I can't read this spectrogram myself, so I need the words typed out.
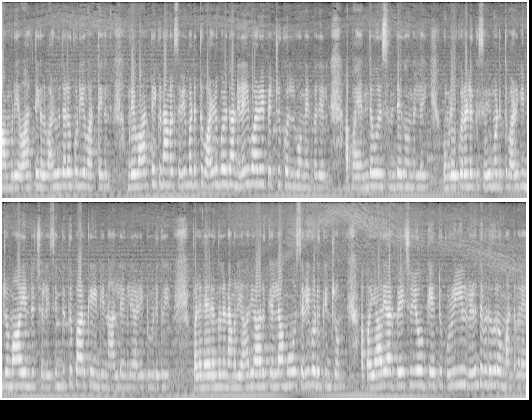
ஆமுடைய வார்த்தைகள் வாழ்வு தரக்கூடிய வார்த்தைகள். உம்முடைய வார்த்தைக்கு நாங்கள் செவிமடுத்து வாழும்பொழுதுதான் நிலை வாழ்வை பெற்றுக்கொள்வோம் என்பதில் அப்பா எந்த ஒரு சந்தேகமும் இல்லை. உம்முடைய குரலுக்கு செவிமடுத்து வாழ்கின்றோமா என்று சொல்லி சிந்தித்து பார்க்க இன்றைய நாளில் எங்களை அழைப்பு விடுகிறீர் பல நேரங்களில் நாங்கள் யார் யாருக்கு எல்லாமோ செவி கொடுக்கின்றோம். அப்பா யார் யார் பேச்சையோ கேட்டு குழியில் விழுந்து விடுகிறோம் ஆண்டவரே.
